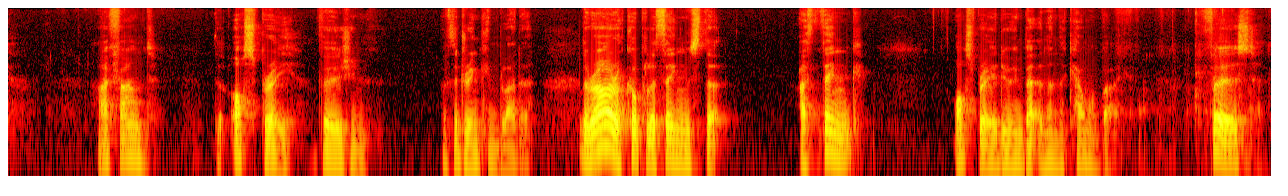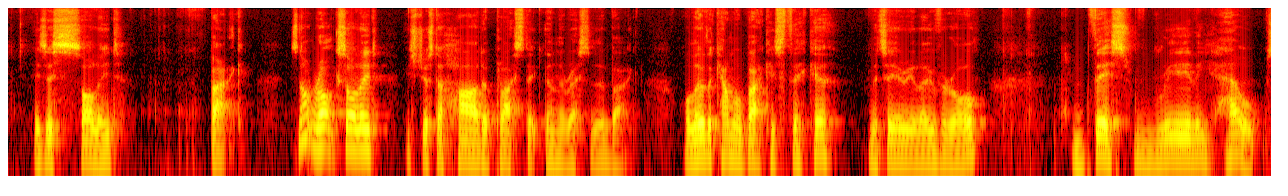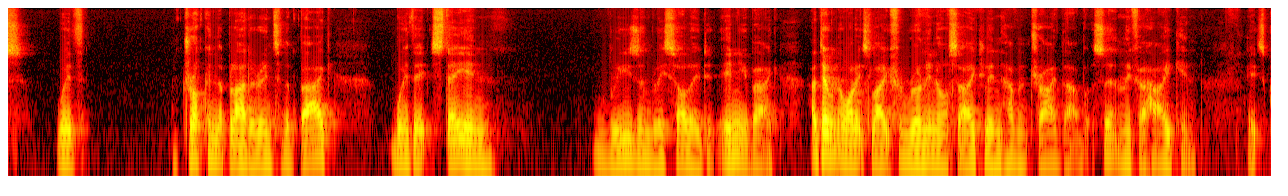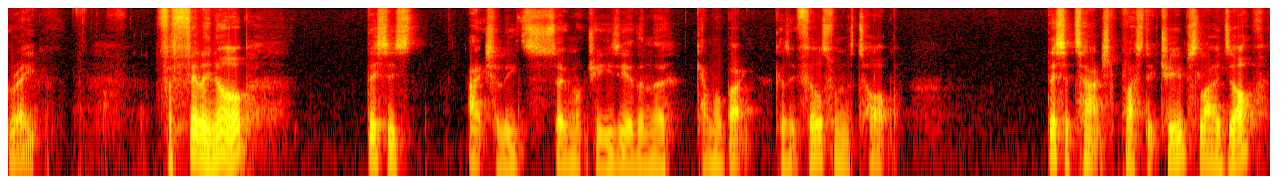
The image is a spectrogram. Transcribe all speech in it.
I found the Osprey version of the drinking bladder. There are a couple of things that I think Osprey are doing better than the CamelBak. First is this solid back. It's not rock solid, it's just a harder plastic than the rest of the bag. Although the CamelBak is thicker material overall, this really helps with dropping the bladder into the bag with it staying reasonably solid in your bag. I don't know what it's like for running or cycling, haven't tried that, but certainly for hiking, it's great. For filling up, this is actually so much easier than the CamelBak because it fills from the top. This attached plastic tube slides off,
